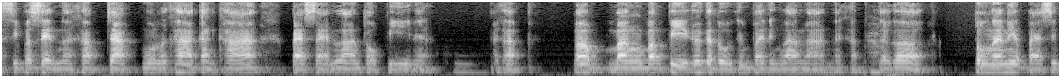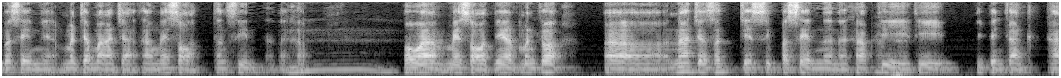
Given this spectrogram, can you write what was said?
80%นะครับ จากมูลค่าการค้า 8 แสนล้านต่อปีเนี่ยนะครับแล้วบางบางปีก็กระโดดขึ้นไปถึงล้านล้านนะครับครับแล้วก็ตรงนั้นเนี่ย80%เนี่ยมันจะมาจากทางแม่สอดทั้งสิ้นนะครับอืมเพราะว่าแม่สอดเนี่ยมันก็เอ่อน่าจะสักเจ็ดสิบเปอร์เซ็นต์นะนะครับครับที่ครับที่ที่เป็นการค้า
